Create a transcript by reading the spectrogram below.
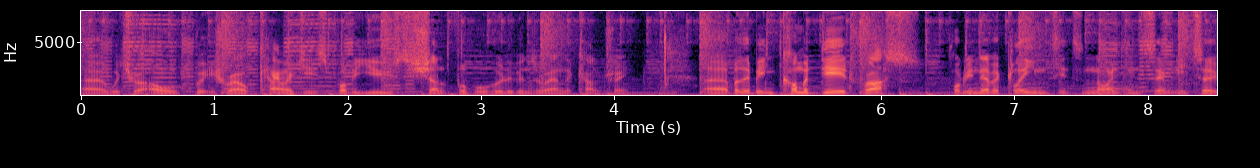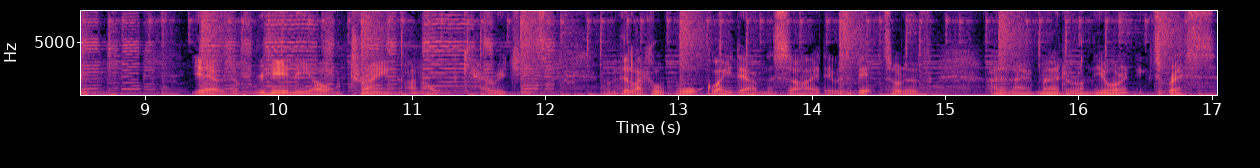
uh, which were old British Rail carriages, probably used to shunt football hooligans around the country. Uh, but they've been commandeered for us, probably never cleaned since 1972. Yeah, it was a really old train and old carriages with like a walkway down the side. It was a bit sort of, I don't know, Murder on the Orient Express.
